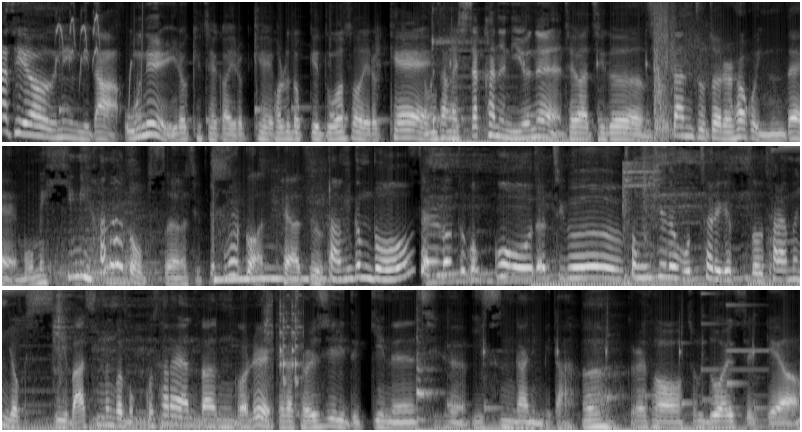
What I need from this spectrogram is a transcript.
안녕하세요 은희입니다. 오늘 이렇게 제가 이렇게 버릇없게 누워서 이렇게 영상을 시작하는 이유는 제가 지금 식단 조절을 하고 있는데 몸에 힘이 하나도 없어요. 지금 죽을 것 같아 아주. 방금도 샐러드 먹고 나 지금 정신을 못 차리겠어. 사람은 역시 맛있는 걸 먹고 살아야 한다는 거를 제가 절실히 느끼는 지금 이 순간입니다. 어, 그래서 좀 누워있을게요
